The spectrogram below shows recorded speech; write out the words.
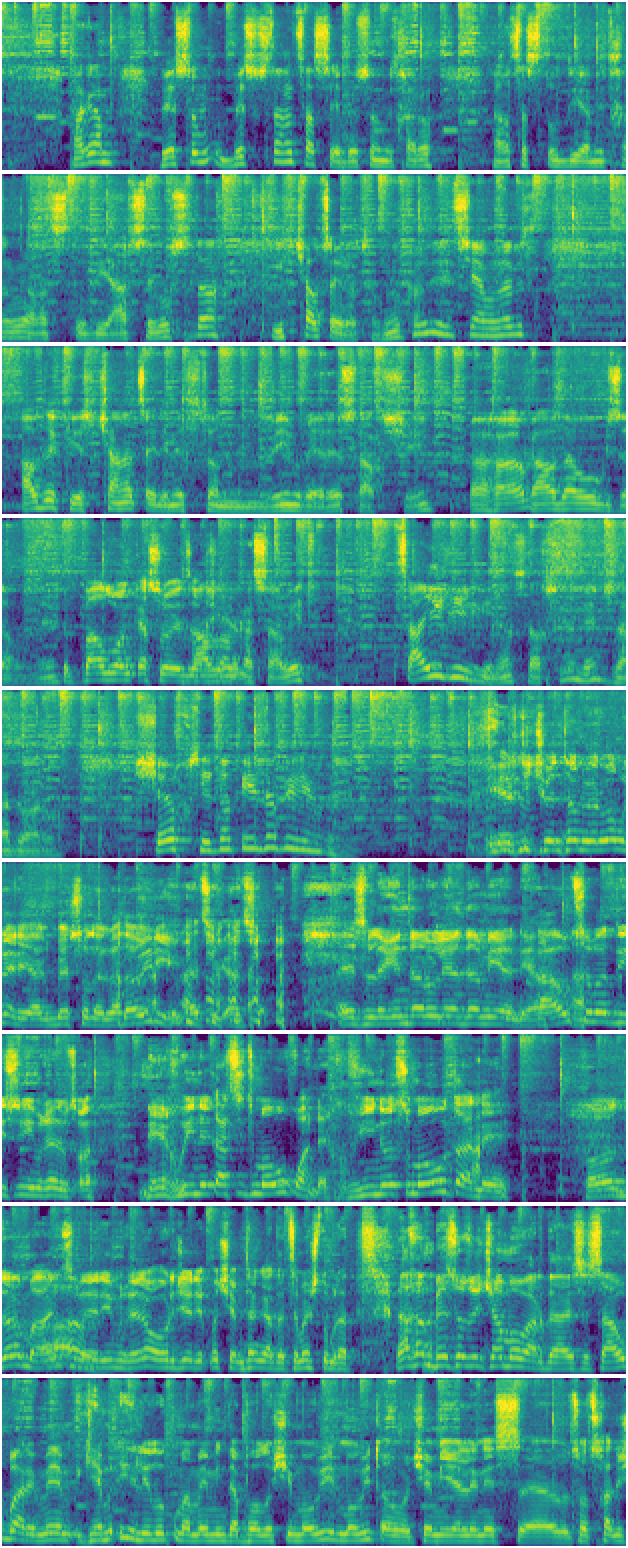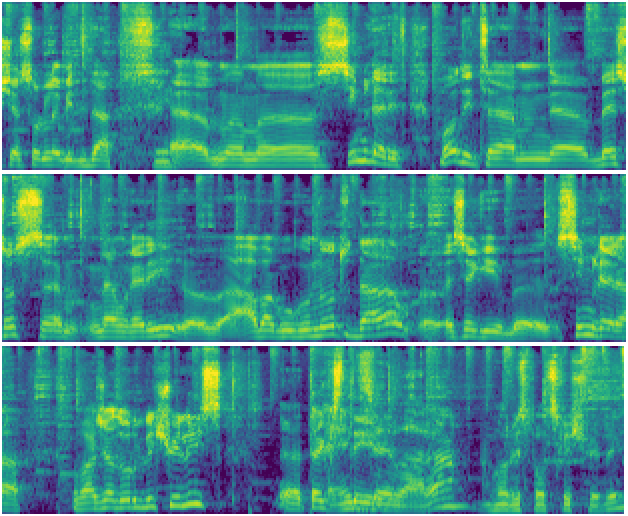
მაგრამ ბესო ბესოსთანაც ასე ბესო მითხარ რომ რაღაცა სტუდია მითხარ რომ რაღაც სტუდია არსებობს და იქ ჩავწეროთ. რომ ხო შემოვნებით ავდექი ეს ჩანაწერი მე თვითონ ვიმღერე სახში აჰა. გავდაუგზავნე. ბალვანკას რო ეძახიან. ბალვანკასავით. წაიღიგინა სახში და მე მზადვარო შევხვდი და პირდაპირ იმღერე ერთი ჩვენთან ვერ მომღერი აქ ბესო და გადავიდი კაცი კაცო. ეს ლეგენდარული ადამიანია აუცილებლად ის იმღერებს. მე ღვინე კაცით მოუყვანე ღვინოც მოუტანე ხო და მაინც ვერ იმღერა ორჯერ იყო ჩემთან გადაცემა შტუმრად. ნახან ბესოზე ჩამოვარდა ეს საუბარი მე გემრიელი ლუკმა მე მინდა ბოლოში მოვი მოვიტოვო ჩემი ელენეს ცოცხალი შესრულებით და სიმღერით. მოდით ბესოს ნამღერი ავაგუგუნოთ და ესე იგი სიმღერა ვაჟა დურგლიშვილის ტექსტი. ენზელა რა მორის პოცხიშვილი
